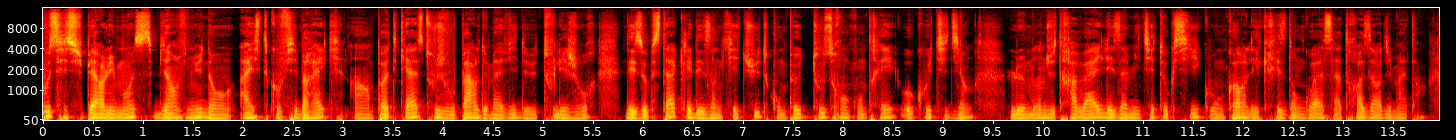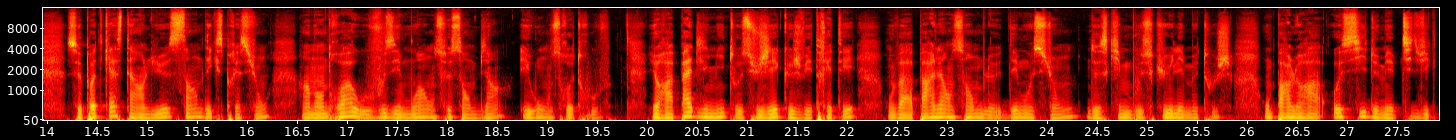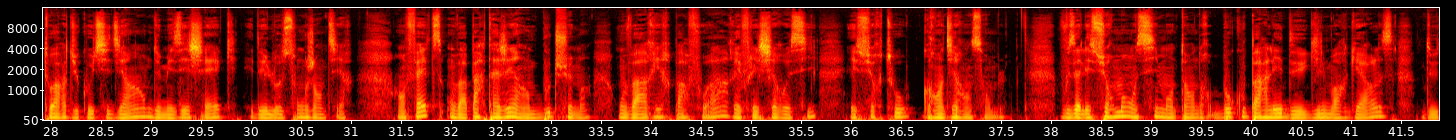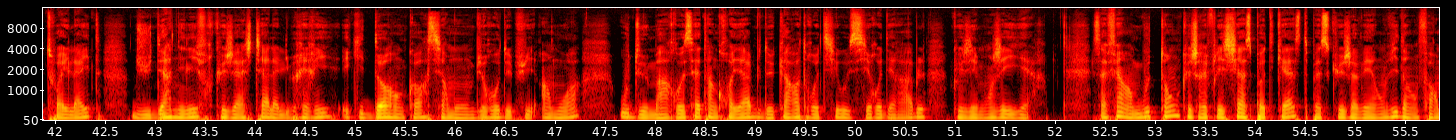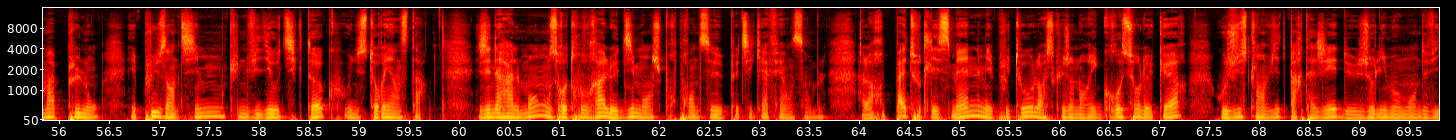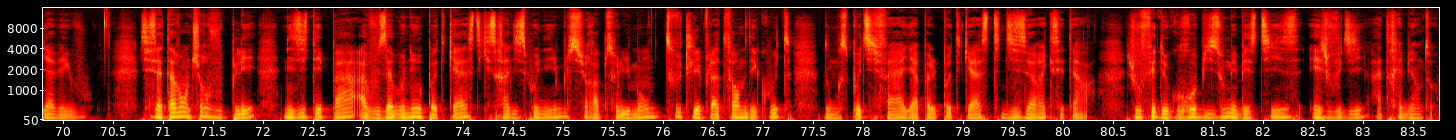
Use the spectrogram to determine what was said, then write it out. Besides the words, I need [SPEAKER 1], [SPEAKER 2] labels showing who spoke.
[SPEAKER 1] Coucou, c'est Super Lumos. Bienvenue dans Iced Coffee Break, un podcast où je vous parle de ma vie de tous les jours, des obstacles et des inquiétudes qu'on peut tous rencontrer au quotidien, le monde du travail, les amitiés toxiques ou encore les crises d'angoisse à 3 heures du matin. Ce podcast est un lieu sain d'expression, un endroit où vous et moi on se sent bien et où on se retrouve. Il n'y aura pas de limite au sujet que je vais traiter. On va parler ensemble d'émotions, de ce qui me bouscule et me touche. On parlera aussi de mes petites victoires du quotidien, de mes échecs des leçons que. En fait, on va partager un bout de chemin. On va rire parfois, réfléchir aussi et surtout grandir ensemble. Vous allez sûrement aussi m'entendre beaucoup parler de Gilmore Girls, de Twilight, du dernier livre que j'ai acheté à la librairie et qui dort encore sur mon bureau depuis un mois, ou de ma recette incroyable de carottes rôties au sirop d'érable que j'ai mangé hier. Ça fait un bout de temps que je réfléchis à ce podcast parce que j'avais envie d'un format plus long et plus intime qu'une vidéo TikTok ou une story Insta. Généralement, on se retrouvera le dimanche pour prendre ce petit café ensemble. Alors pas toutes les semaines, mais plutôt lorsque j'en aurai gros sur le cœur ou juste l'envie de partager de jolis moments de vie avec vous. Si cette aventure vous plaît, n'hésitez pas à vous abonner au podcast qui sera disponible sur absolument toutes les plateformes d'écoute, donc Spotify, Apple Podcast, Deezer, etc. Je vous fais de gros bisous mes besties et je vous dis à très bientôt.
